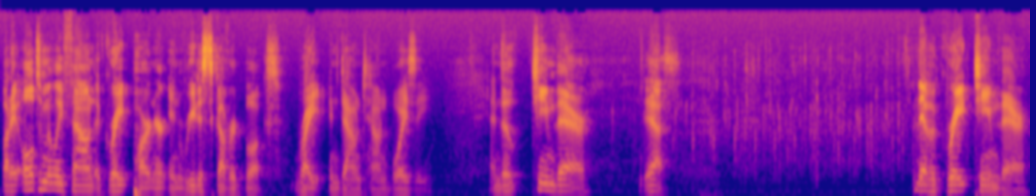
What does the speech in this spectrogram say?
But I ultimately found a great partner in Rediscovered Books right in downtown Boise. And the team there, yes, they have a great team there.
